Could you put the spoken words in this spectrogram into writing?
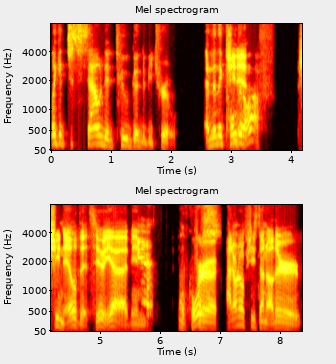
Like it just sounded too good to be true. And then they She pulled it did. off. she nailed it too yeah i mean Yeah. Well, of for, course. i don't know if she's done other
